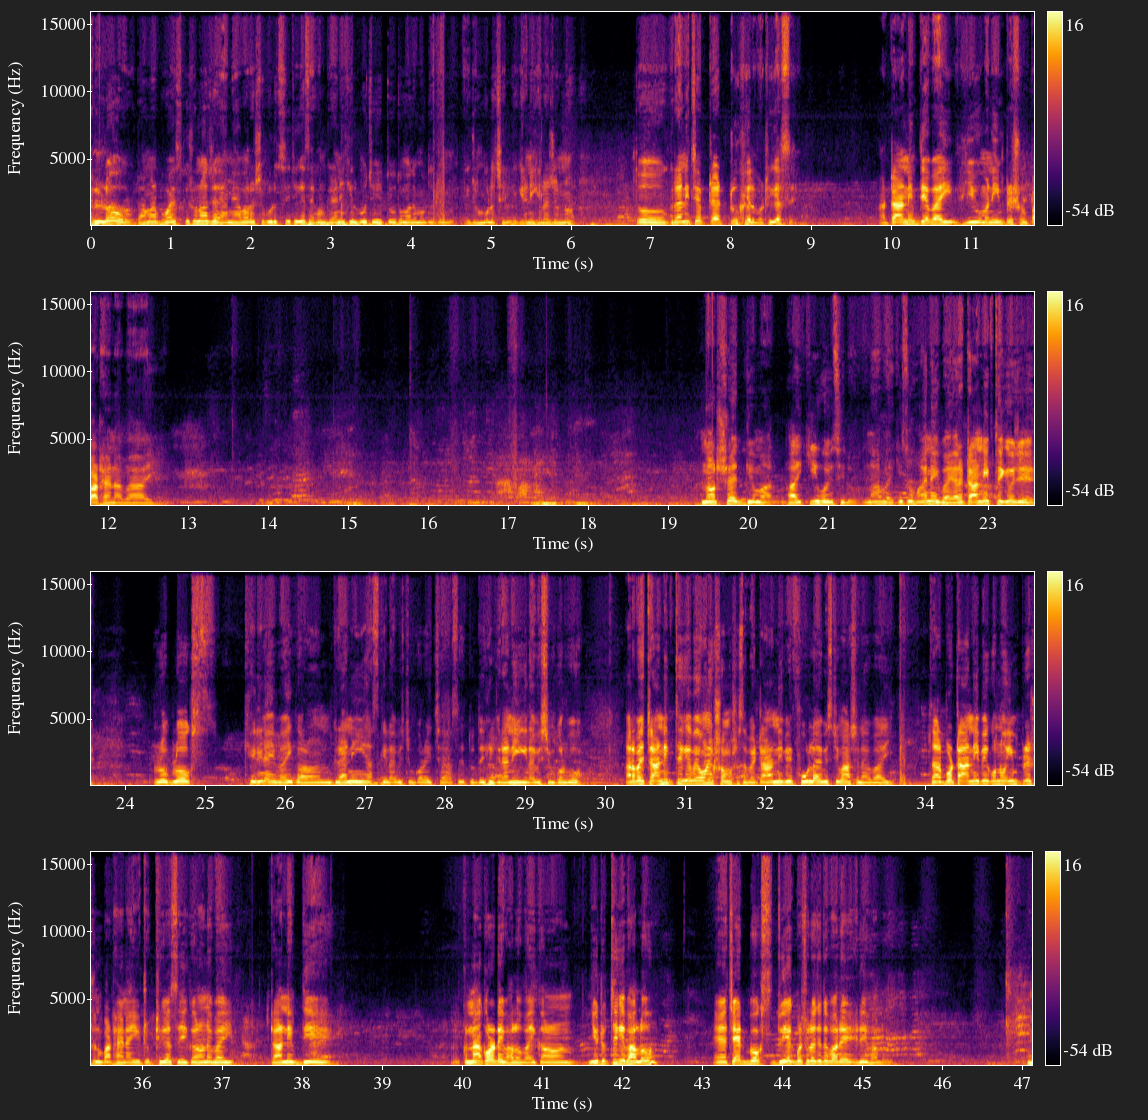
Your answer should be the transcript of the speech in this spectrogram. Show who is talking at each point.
Speaker 1: Hello, তো আমার voice কি শোনা যায়? আমি আবার এসে পড়েছি, ঠিক আছে? এখন গ্র্যানি খেলব, যেহেতু তোমাদের মধ্যে একজন- বলেছিল গ্র্যানি খেলার জন্য। তো গ্র্যানি চ্যাপ্টার টু খেলব, ঠিক আছে? আর টার্নিপ দিয়ে ভাই ভিউ মানে ইমপ্রেশন পাঠায় না ভাই। নটসাইড গেমার ভাই কি হয়েছিল? না ভাই, কিছু হয় নাই ভাই। আরে টার্নিপ থেকে ওই যে রোবলক্স খেলি নাই ভাই, কারণ গ্র্যানি আজকে লাইভ স্ট্রিম করার ইচ্ছা আছে, তো দেখি গ্র্যানি লাইভ স্ট্রিম করব। আর ভাই টার্নিপ থেকে ভাই অনেক সমস্যা আছে ভাই টার্নিপে ফুল লাইভ স্ট্রিম আসে না ভাই। তারপর টার্নিপে কোনো ইমপ্রেশন পাঠায় না ইউটিউব ঠিক আছে? এই কারণে ভাই টার্নিপ দিয়ে না করাটাই ভালো ভাই, কারণ ইউটিউব থেকে ভালো। চ্যাট বক্স দুই একবার চলে যেতে পারে, এটাই ভালো।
